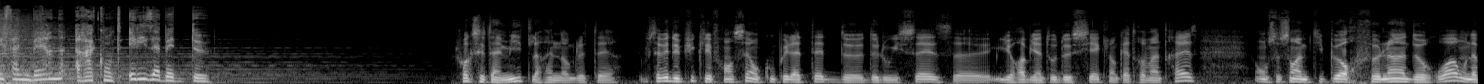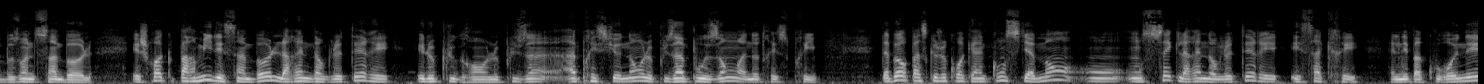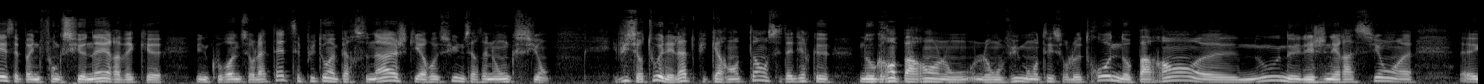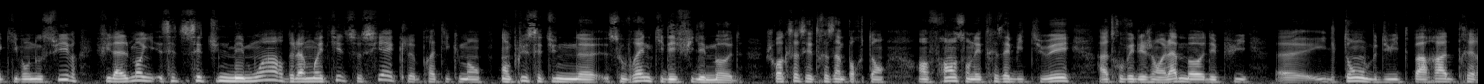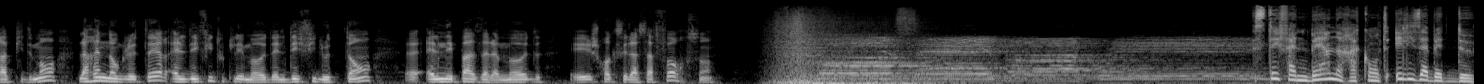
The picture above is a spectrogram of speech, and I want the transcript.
Stéphane Bern raconte Élisabeth II. Je crois que c'est un mythe, la reine d'Angleterre. Vous savez, depuis que les Français ont coupé la tête de, Louis XVI, euh, il y aura bientôt deux siècles en 93, on se sent un petit peu orphelin de roi, on a besoin de symboles. Et je crois que parmi les symboles, la reine d'Angleterre est, le plus grand, le plus impressionnant, le plus imposant à notre esprit. D'abord parce que je crois qu'inconsciemment, on, sait que la reine d'Angleterre est, est sacrée. Elle n'est pas couronnée, c'est pas une fonctionnaire avec euh, une couronne sur la tête, c'est plutôt un personnage qui a reçu une certaine onction. Et puis surtout, elle est là depuis 40 ans, c'est-à-dire que nos grands-parents l'ont vu monter sur le trône, nos parents, euh, nous, les générations euh, euh, qui vont nous suivre, finalement, c'est une mémoire de la moitié de ce siècle, pratiquement. En plus, c'est une souveraine qui défie les modes. Je crois que ça, c'est très important. En France, on est très habitué à trouver des gens à la mode, et puis ils tombent du hit parade très rapidement. La reine d'Angleterre, elle défie toutes les modes, elle défie le temps, elle n'est pas à la mode, et je crois que c'est là sa force. Stéphane Bern raconte Élisabeth II.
